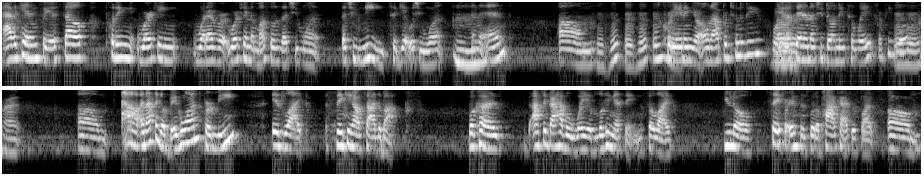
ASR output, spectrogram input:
advocating for yourself, putting, working, whatever, working the muscles that you want, that you need to get what you want in the end. Um, creating your own opportunities, understanding that you don't need to wait for people. right. Um, and I think a big one for me is like thinking outside the box because I think I have a way of looking at things. So like, you know, say for instance with a podcast, it's like um,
